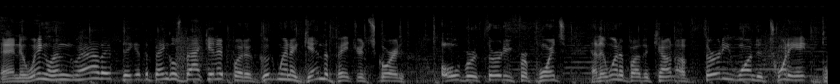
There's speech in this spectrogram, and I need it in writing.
And New England, well, they, they get the Bengals back in it, but a good win again. The Patriots scoring over 30 for points, and they win it by the count of 31 to 28.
